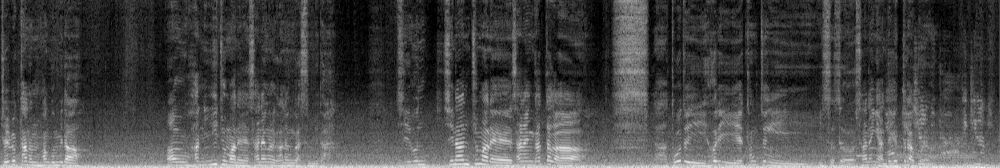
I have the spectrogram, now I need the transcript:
절벽 타는 황구입니다. 아유, 한 2주 만에 산행을 가는 것 같습니다. 지금 지난 주말에 산행 갔다가 야, 도저히 허리에 통증이 있어서 산행이 안 되겠더라고요. 100km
